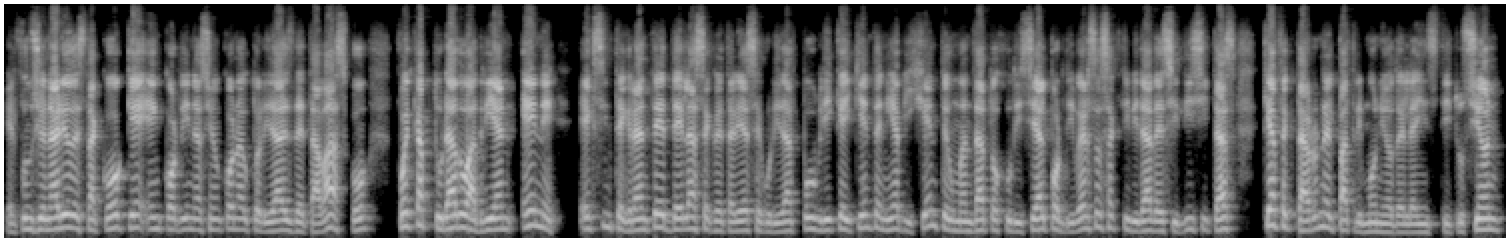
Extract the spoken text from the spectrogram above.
El funcionario destacó que, en coordinación con autoridades de Tabasco, fue capturado Adrián N., ex integrante de la Secretaría de Seguridad Pública y quien tenía vigente un mandato judicial por diversas actividades ilícitas que afectaron el patrimonio de la institución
